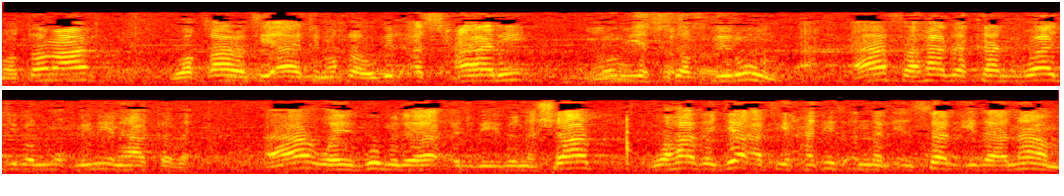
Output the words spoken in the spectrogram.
وطمعا. وقال في آية أخرى وبالأسحار هم يستغفرون. آه فهذا كان واجب المؤمنين هكذا. آه ويقوم بنشاط وهذا جاء في حديث أن الإنسان إذا نام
